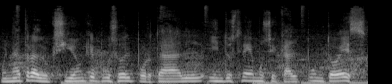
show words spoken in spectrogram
una traducción que puso el portal industriamusical.es.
